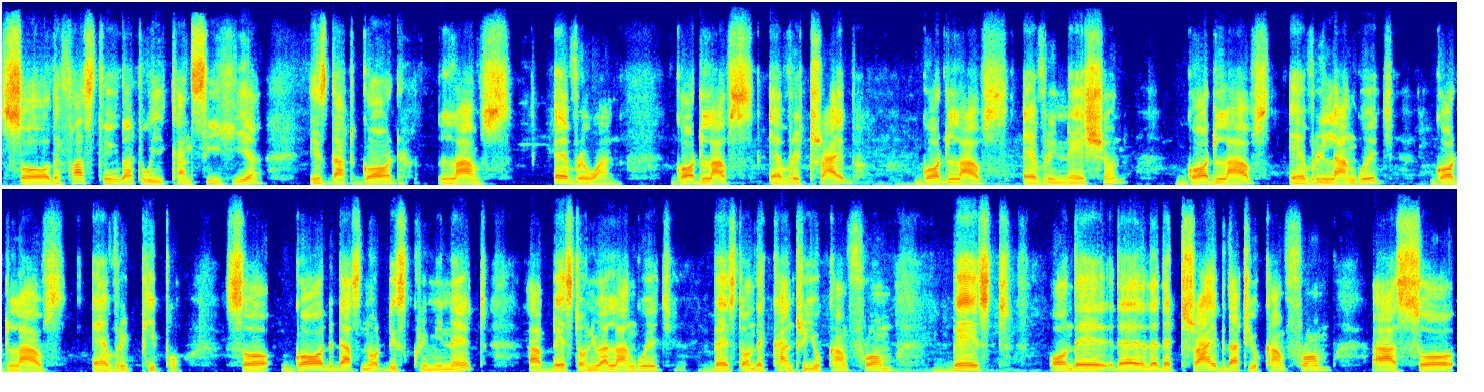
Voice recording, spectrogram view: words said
So, the first thing that we can see here is that God loves everyone. God loves every tribe. God loves every nation, God loves every language, God loves every people. So God does not discriminate uh, based on your language, based on the country you come from, based on the, the, the, the tribe that you come from. Uh, so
